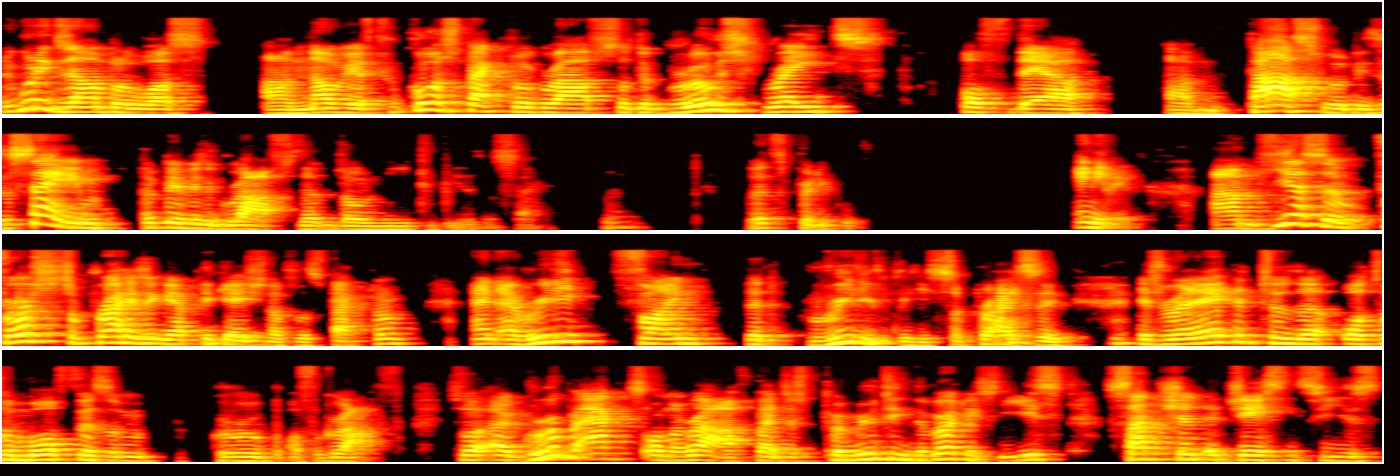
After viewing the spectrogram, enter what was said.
A good example was um, now we have two co-spectral graphs, so the growth rates of their um, paths will be the same, but maybe the graphs that don't need to be the same. That's pretty cool. Anyway, um, here's the first surprising application of the spectrum, and I really find that really, really surprising. It's related to the automorphism group of a graph. So a group acts on a graph by just permuting the vertices such that adjacencies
